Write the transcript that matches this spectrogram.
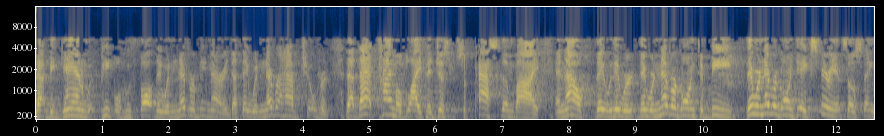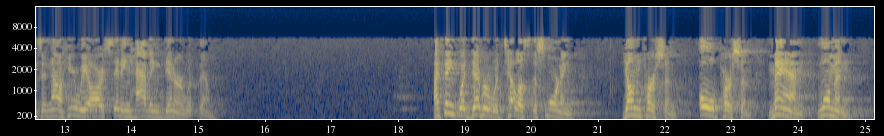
that began with people who thought they would never be married, that they would never have children, that that time of life had just surpassed them by, and now they, were, they were, they were never going to be, they were never going to experience those things, and now here we are sitting having dinner with them. I think what Deborah would tell us this morning, young person, old person, man, woman,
